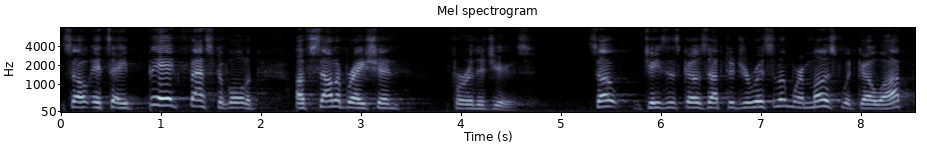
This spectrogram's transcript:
So it's a big festival of celebration for the Jews. So Jesus goes up to Jerusalem, where most would go up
